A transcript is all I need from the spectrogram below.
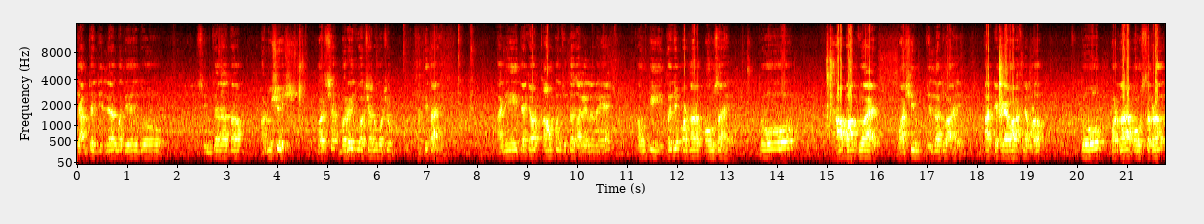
जे आमच्या जिल्ह्यामध्ये जो सिंचनाचा अनुशेष वर्ष बरेच वर्षानुवर्ष थकीत आहे. आणि त्याच्यावर काम पण सुद्धा झालेलं नाही आहे. काऊन की इथं जे पडणारा पाऊस आहे तो हा भाग जो आहे वाशिम जिल्हा जो आहे हा टेकड्यावर असल्यामुळं तो पडणारा पाऊस सगळं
